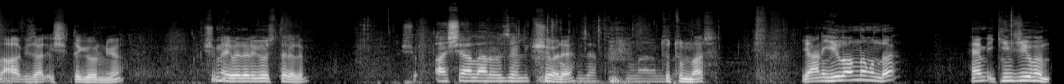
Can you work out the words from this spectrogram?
daha güzel ışıkta görünüyor. Şu meyveleri gösterelim. Şu aşağılar özellikle Şöyle. çok güzel tutumlarımız. Tutumlar. Yani yıl anlamında hem ikinci yılın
